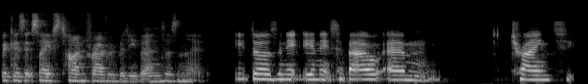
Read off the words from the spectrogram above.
because it saves time for everybody then, doesn't it? It does and it and it's about um trying to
